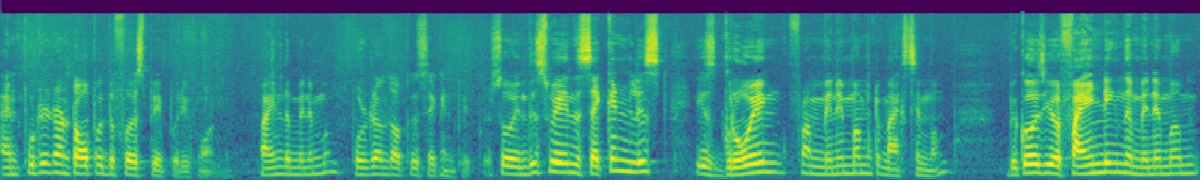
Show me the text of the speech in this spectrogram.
and put it on top of the first paper you want. Find the minimum, put it on top of the second paper. So in this way in the second list is growing from minimum to maximum because you are finding the minimum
